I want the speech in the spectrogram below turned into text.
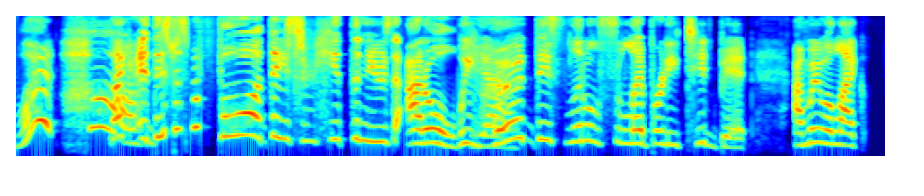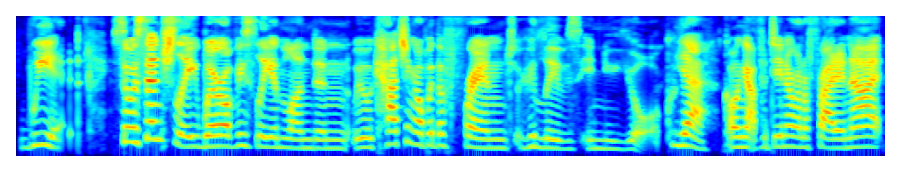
what? Like, this was before these two hit the news at all. We Yeah. heard this little celebrity tidbit and we were like, weird. So essentially, we're obviously in London. We were catching up with a friend who lives in New York. Yeah. Going out for dinner on a Friday night.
